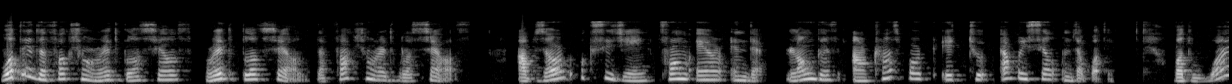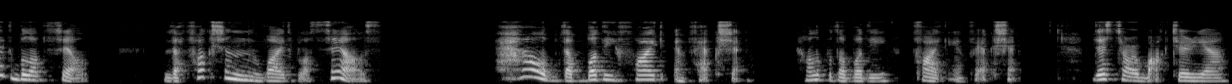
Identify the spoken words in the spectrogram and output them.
What is the function red blood cells? Red blood cells, the function red blood cells, absorb oxygen from air in the lungs and transport it to every cell in the body. But white blood cells, the function white blood cells, help the body fight infection help the body fight infection. Destroy bacteria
